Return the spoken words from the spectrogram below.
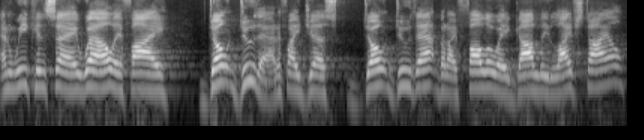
And we can say, well, if I don't do that, if I just don't do that, but I follow a godly lifestyle,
